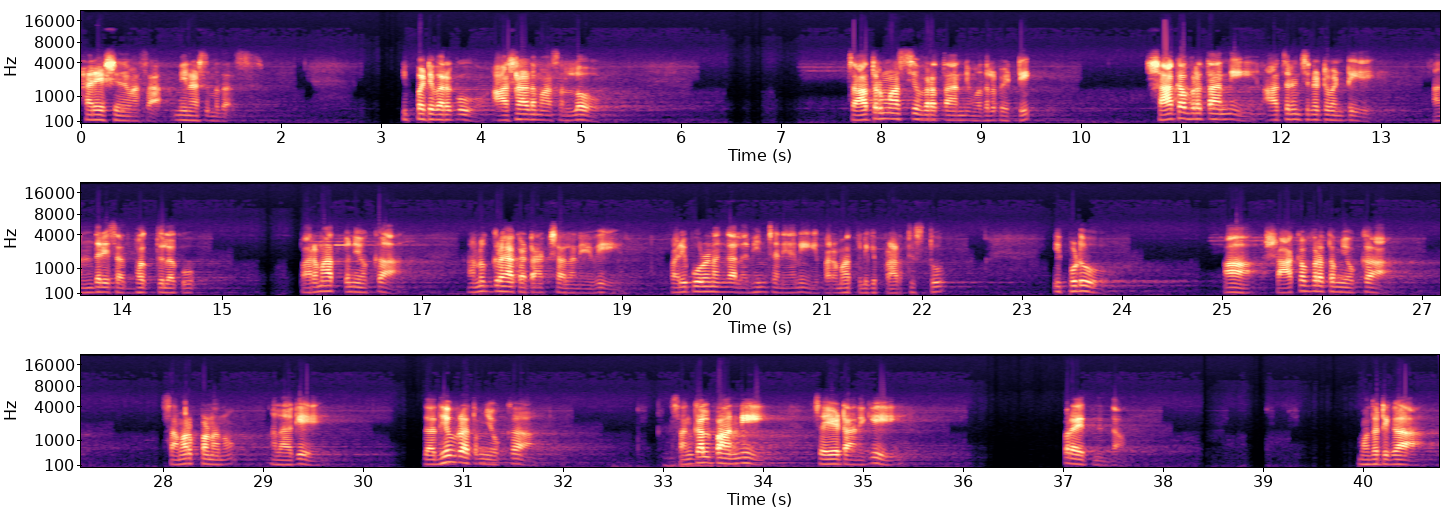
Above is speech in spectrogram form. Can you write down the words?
హరే శ్రీనివాస మీ నరసింహదాస్ ఇప్పటి వరకు ఆషాఢ మాసంలో చాతుర్మాస్య వ్రతాన్ని మొదలుపెట్టి శాఖవ్రతాన్ని ఆచరించినటువంటి అందరి సద్భక్తులకు పరమాత్మని యొక్క అనుగ్రహ కటాక్షాలనేవి పరిపూర్ణంగా లభించని అని పరమాత్మనికి ప్రార్థిస్తూ ఇప్పుడు ఆ శాఖవ్రతం యొక్క సమర్పణను అలాగే దధివ్రతం యొక్క సంకల్పాన్ని చేయటానికి ప్రయత్నిద్దాం. మొదటిగా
